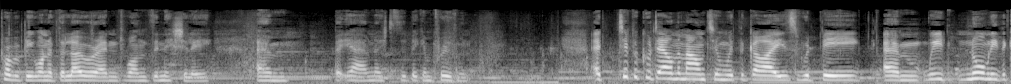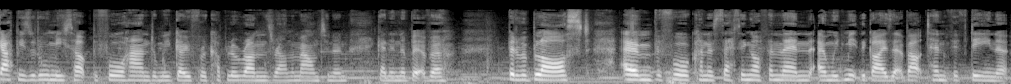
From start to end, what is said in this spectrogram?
probably one of the lower end ones initially. Um, but yeah, I've noticed a big improvement. A typical day on the mountain with the guys would be um, we normally the gappies would all meet up beforehand and we'd go for a couple of runs around the mountain and get in a bit of a bit of a blast um, before kind of setting off and then um, we'd meet the guys at about 10.15 at,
